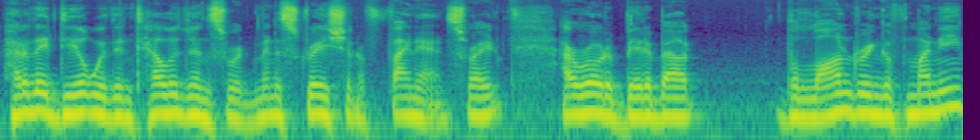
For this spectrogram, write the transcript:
How do they deal with intelligence or administration or finance, right? I wrote a bit about the laundering of money,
